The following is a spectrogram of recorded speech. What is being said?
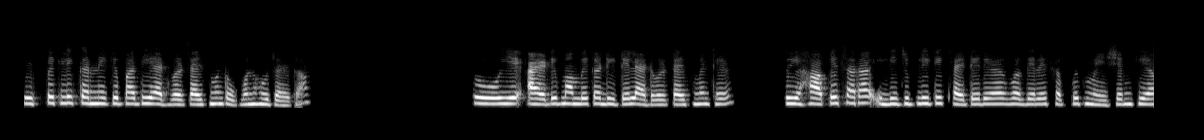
तो इस पर क्लिक करने के बाद ये एडवर्टाइजमेंट ओपन हो जाएगा। तो ये आईडी बॉम्बे का डिटेल एडवर्टाइजमेंट है। तो यहाँ पे सारा एलिजिबिलिटी क्राइटेरिया वगैरह सब कुछ मेंशन किया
